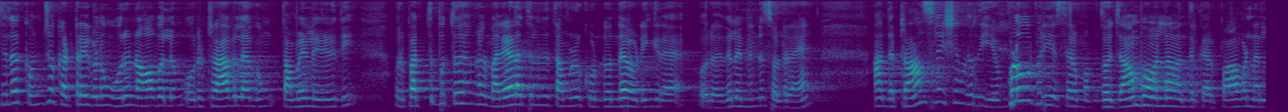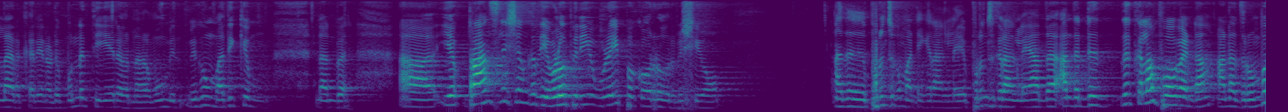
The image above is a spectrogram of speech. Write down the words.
சில கொஞ்சம் கட்டுரைகளும் ஒரு நாவலும் ஒரு ட்ராவலாகும் தமிழில் எழுதி ஒரு பத்து புத்தகங்கள் மலையாளத்துலேருந்து தமிழ் கொண்டு வந்த அப்படிங்கிற ஒரு இதில் நின்று சொல்கிறேன் அந்த டிரான்ஸ்லேஷனுங்கிறது எவ்வளோ பெரிய சிரமம். இதோ ஜாம்பவன்லாம் வந்திருக்கார் பாவனன்லாம் இருக்கார் என்னோட முன்னத்தி ஏற ஒரு நான் ரொம்ப மிகவும் மதிக்கும் நண்பர். டிரான்ஸ்லேஷனுங்கிறது எவ்வளோ பெரிய உழைப்பை கோர்ற ஒரு விஷயம். அது புரிஞ்சுக்க மாட்டேங்கிறாங்களே புரிஞ்சுக்கிறாங்களே அந்த அந்த இதுக்கெல்லாம் போக வேண்டாம். ஆனால் அது ரொம்ப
